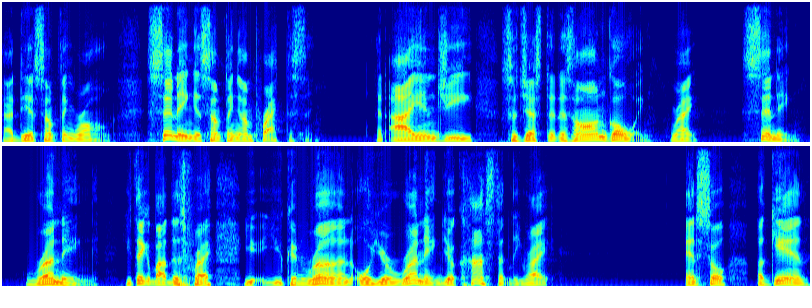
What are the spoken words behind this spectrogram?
I did something wrong. Sinning is something I'm practicing. That ing suggests that it's ongoing, right? Sinning, running, you think about this, right? You you can run or you're running. You're constantly, right? And so again,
